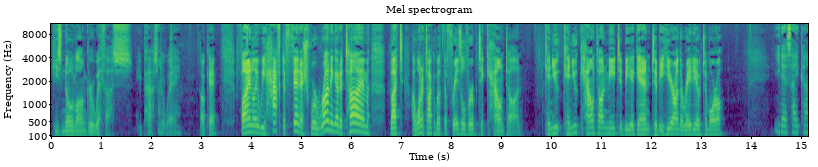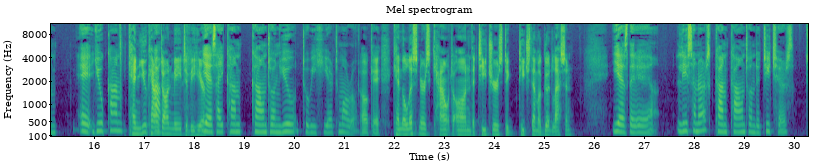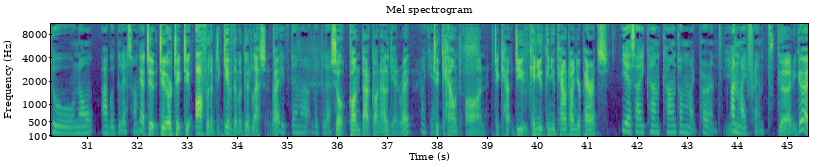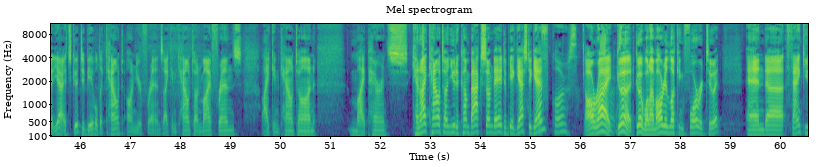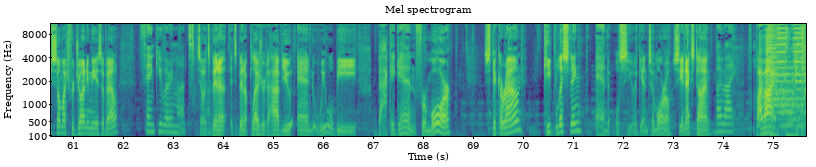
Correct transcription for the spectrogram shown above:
he's no longer with us, he passed away. Okay. Finally, we have to finish. We're running out of time, but I want to talk about the phrasal verb to count on. Can you can you count on me to be again to be here on the radio tomorrow? yes, I can. Uh, you can. Can you count Ah. on me to be here? Yes, I can count on you to be here tomorrow. Okay. Can the listeners count on the teachers to teach them a good lesson? Yes, the uh, listeners can count on the teachers to know a good lesson. Yeah, to, to or to, to offer them, to give them a good lesson, right? Give them a good lesson. So contar con alguien, right? Okay. To count on. To count do you can you can you count on your parents? yes, I can count on my parents and my friends. Good, good. Yeah, it's good to be able to count on your friends. I can count on my friends. I can count on my parents. Can I count on you to come back someday to be a guest again? Of course. All right, good, good. Well, I'm already looking forward to it. And uh, thank you so much for joining me, Isabel. Thank you very much. So it's been a it's been a pleasure to have you, and we will be back again for more. Stick around, keep listening, and we'll see you again tomorrow. See you next time. Bye bye. Bye bye.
